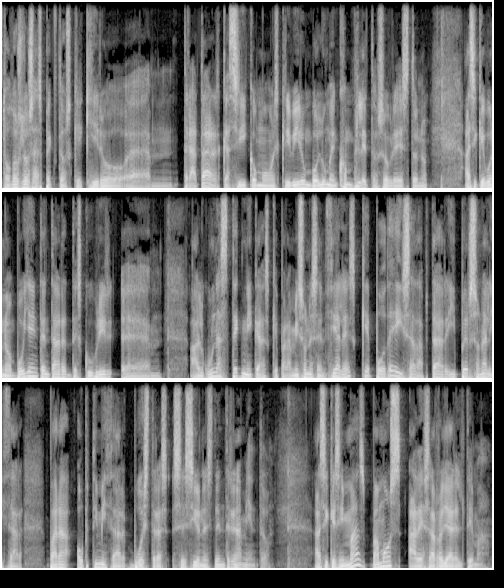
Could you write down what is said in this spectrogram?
todos los aspectos que quiero em, tratar, casi como escribir un volumen completo sobre esto, ¿no? Así que bueno, voy a intentar descubrir em, algunas técnicas que para mí son esenciales que podéis adaptar y personalizar para optimizar vuestras sesiones de entrenamiento. Así que sin más, vamos a desarrollar el tema.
